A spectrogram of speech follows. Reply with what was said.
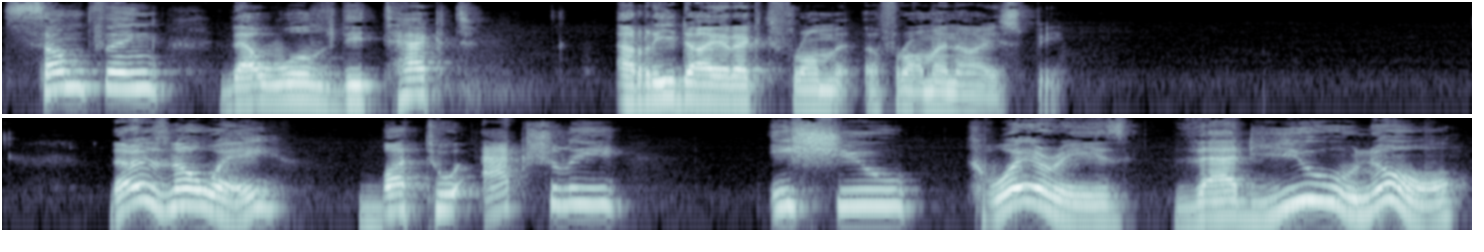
something that will detect a redirect from, from an ISP? There is no way but to actually issue queries that you know,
